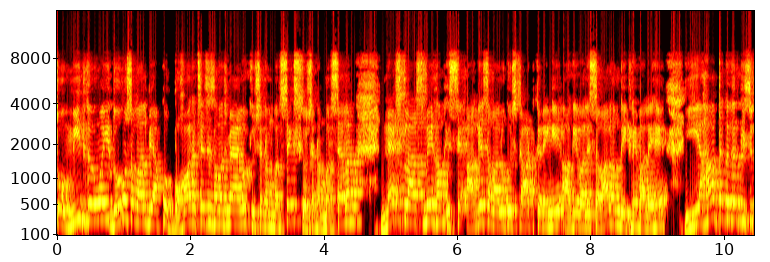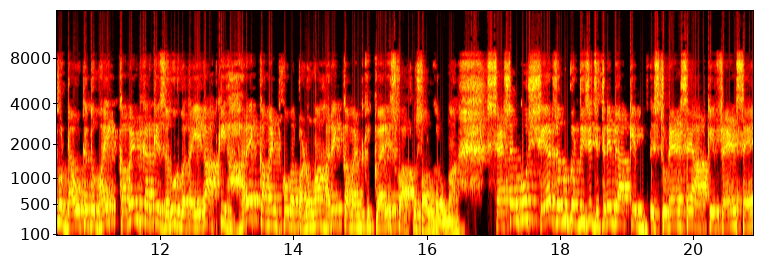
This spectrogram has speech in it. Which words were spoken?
तो उम्मीद करूँगा ये दोनों सवाल भी आपको बहुत अच्छे से समझ में आए question number six question number seven next class में हम इससे आगे सवालों को स्टार्ट करेंगे। आगे वाले सवाल हम देखने वाले हैं। यहाँ तक अगर किसी को डाउट है तो भाई कमेंट करके ज़रूर बताइएगा। आपकी हर एक कमेंट को मैं पढ़ूँगा, हर एक कमेंट की क्वेरीज को आपको सॉल्व करूँगा। सेशन को शेयर ज़रूर कर दीजिए। जितने भी आपके स्टूडेंट्स हैं, आपके फ्रेंड्स हैं,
